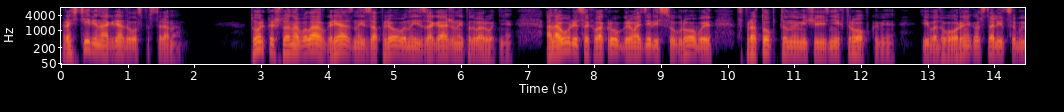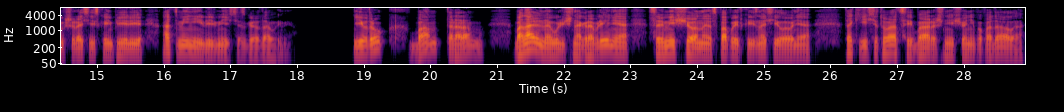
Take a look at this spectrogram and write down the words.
растерянно оглядывалась по сторонам. Только что она была в грязной, заплеванной и загаженной подворотне, а на улицах вокруг громоздились сугробы с протоптанными через них тропками, ибо дворников столицы бывшей Российской империи отменили вместе с городовыми. И вдруг, бам-тарарам, банальное уличное ограбление, совмещенное с попыткой изнасилования. В такие ситуации барышня еще не попадала,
